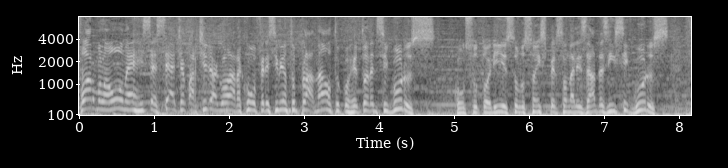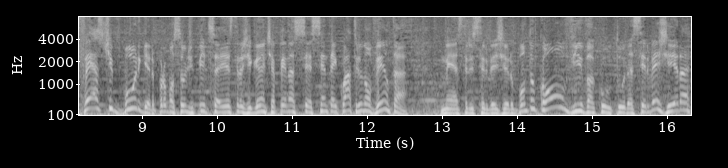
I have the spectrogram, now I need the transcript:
Fórmula 1 na RC7 a partir de agora, com oferecimento Planalto Corretora de Seguros. Consultoria e soluções personalizadas em seguros. Fast Burger, promoção de pizza extra gigante apenas R$ 64,90. Mestrecervejeiro.com, Viva Cultura Cervejeira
